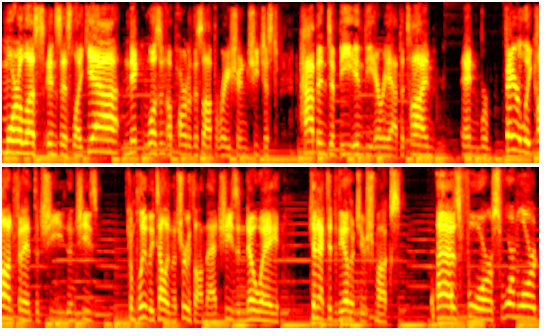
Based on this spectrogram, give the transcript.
More or less insist like, yeah, Nick wasn't a part of this operation. She just happened to be in the area at the time, and we're fairly confident that she and she's completely telling the truth on that. She's in no way connected to the other two schmucks. As for Swarmlord,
